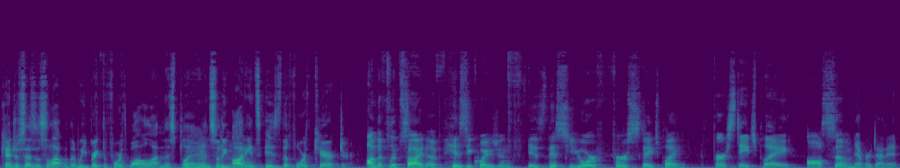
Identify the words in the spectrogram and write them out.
Kendra says this a lot. that We break the fourth wall a lot in this play, and so the audience is the fourth character. On the flip side of his equation, is this your first stage play? First stage play. Awesome. Never done it.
